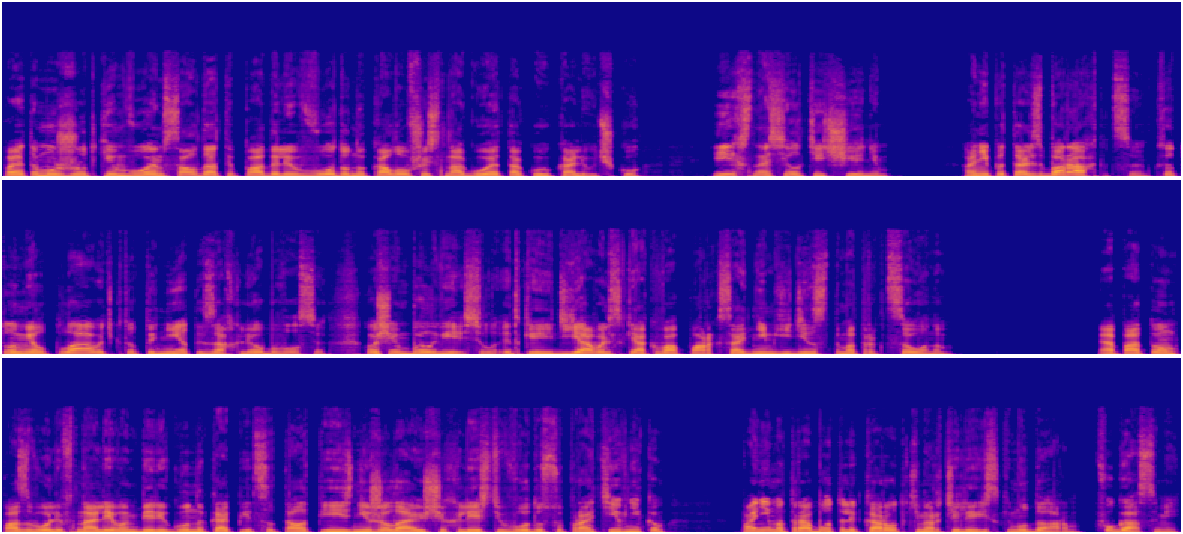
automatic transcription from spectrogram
поэтому с жутким воем солдаты падали в воду, наколовшись ногой о такую колючку. Их сносил течением. Они пытались барахтаться. Кто-то умел плавать, кто-то нет и захлебывался. В общем, было весело. Это дьявольский аквапарк с одним единственным аттракционом. А потом, позволив на левом берегу накопиться толпе из нежелающих лезть в воду супротивников, по ним отработали коротким артиллерийским ударом, фугасами,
